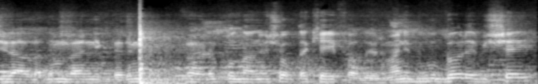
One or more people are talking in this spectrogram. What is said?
cilaladım, vernikledim. Böyle kullanıyor, çok da keyif alıyorum. Hani bu böyle bir şey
